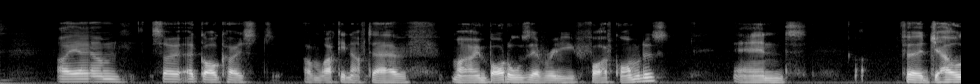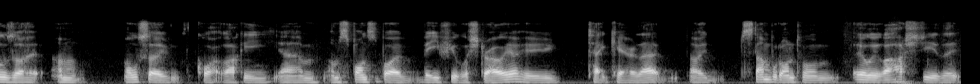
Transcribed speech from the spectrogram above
I um so at Gold Coast, I'm lucky enough to have my own bottles every five kilometres, and for gels, I I'm also quite lucky. Um, I'm sponsored by VFuel Australia, who take care of that. I stumbled onto them early last year. That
